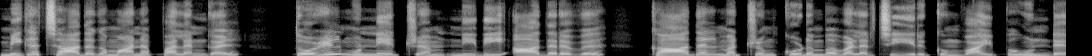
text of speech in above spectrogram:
மிகச் சாதகமான பலன்கள் தொழில் முன்னேற்றம் நிதி ஆதரவு காதல் மற்றும் குடும்ப வளர்ச்சி இருக்கும் வாய்ப்பு உண்டு.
